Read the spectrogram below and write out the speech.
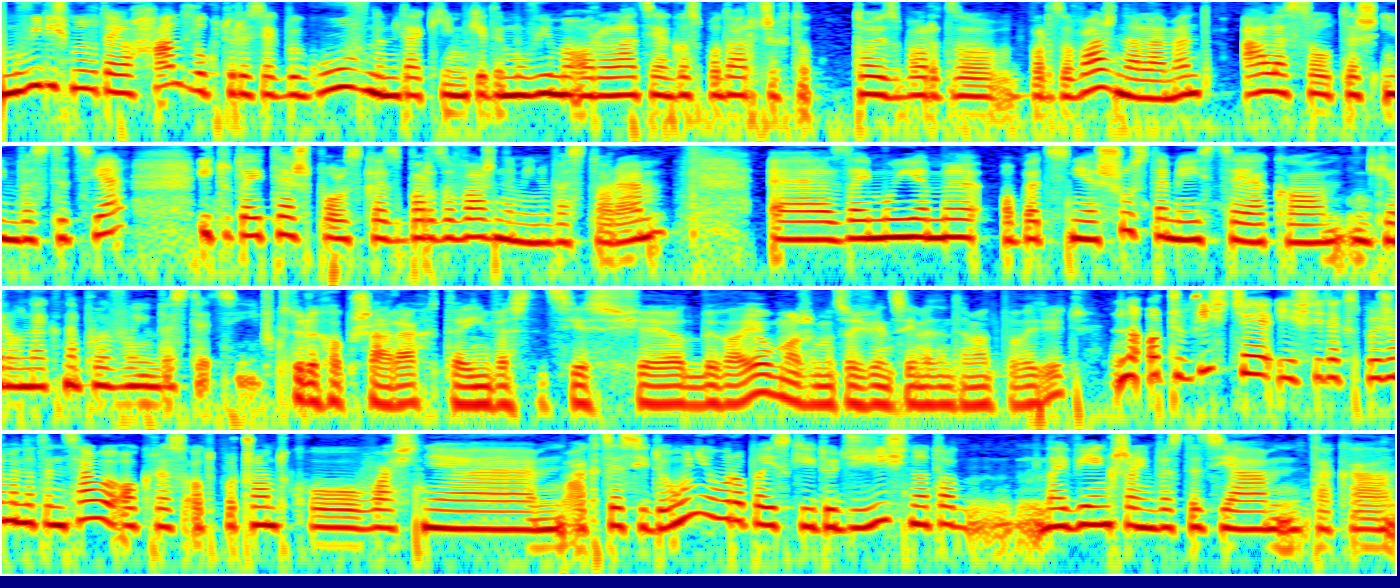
Mówiliśmy tutaj o handlu, który jest jakby głównym takim, kiedy mówimy o relacjach gospodarczych, to to jest bardzo, bardzo ważny element, ale są też inwestycje i tutaj też Polska jest bardzo ważnym inwestorem. Zajmujemy obecnie szóste miejsce jako kierunek napływu inwestycji. W których obszarach te inwestycje się odbywają? Możemy coś więcej na ten temat powiedzieć? No oczywiście, jeśli tak spojrzymy na ten cały okres od początku właśnie akcesji do Unii Europejskiej do dziś, no to największa inwestycja, taka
